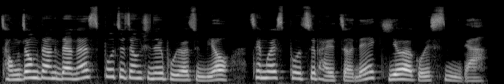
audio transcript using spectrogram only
정정당당한 스포츠 정신을 보여주며 생활 스포츠 발전에 기여하고 있습니다.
